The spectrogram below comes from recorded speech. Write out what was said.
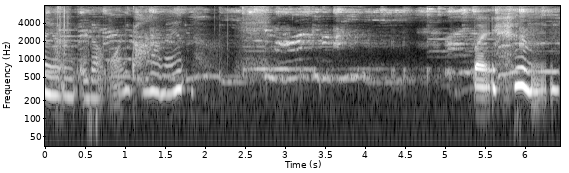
And I got one comment by him.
